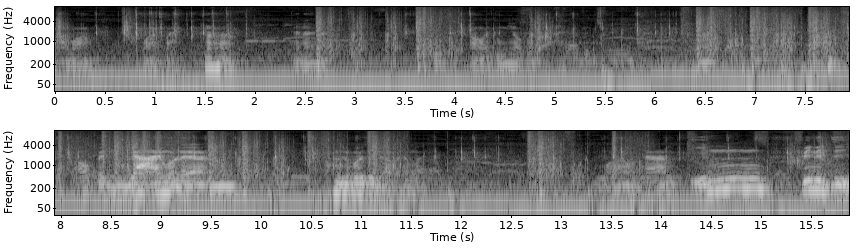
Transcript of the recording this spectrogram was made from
วางวางวางไปนะฮะแต่นั่นนะเอาไว้ตรงนี้ออกไปเอาเป็นหญ้าให้หมดเลยนะ ไม่รู้จะเหลือไว้ทำไม ว้าว น้ำอินฟินิตี้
